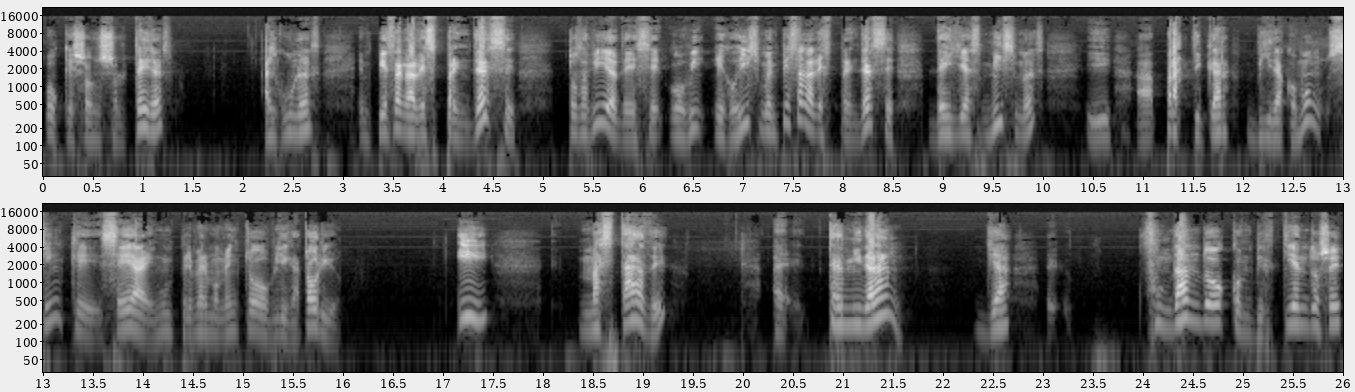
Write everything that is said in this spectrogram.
o que son solteras, algunas empiezan a desprenderse todavía de ese egoísmo, empiezan a desprenderse de ellas mismas y a practicar vida común, sin que sea en un primer momento obligatorio. Y más tarde eh, terminarán ya eh, fundando, convirtiéndose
